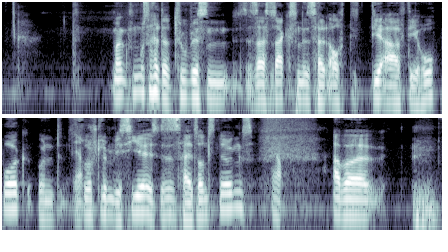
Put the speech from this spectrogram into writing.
man muss halt dazu wissen, Sachsen ist halt auch die, die AfD-Hochburg und Ja. so schlimm wie es hier ist, ist es halt sonst nirgends. Ja. Aber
